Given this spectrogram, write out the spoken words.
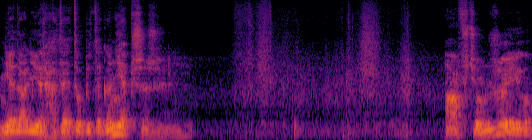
nie dali radę, to by tego nie przeżyli. A wciąż żyją.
